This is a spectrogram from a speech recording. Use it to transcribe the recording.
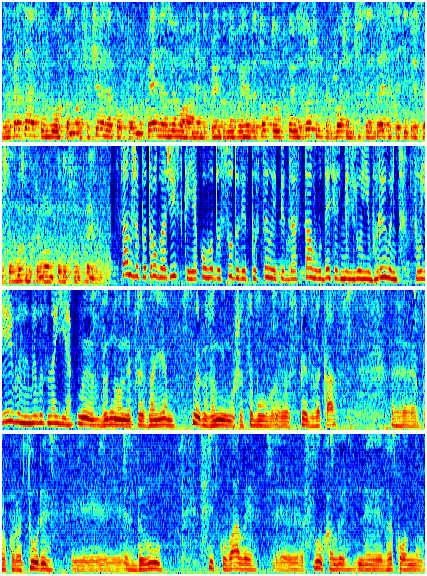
з використанням службового становища, вчинення повторно, поєднання з вимаганням непримірної вигоди, тобто у скоєнні злочин передбачено частини 3 статті 368 Кримінального кодексу України. Сам же Петро Блажівський, якого до суду відпустили під заставу 10 мільйонів гривень, своєї вини не визнає. Ми вину не признаємо. Ми розуміємо, що це був е, спецзаказ прокуратури, е, СБУ. Слідкували, е, слухали незаконно,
